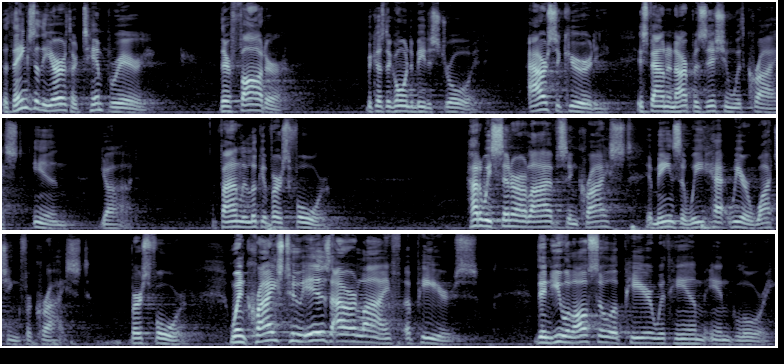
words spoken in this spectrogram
The things of the earth are temporary, they're fodder because they're going to be destroyed. Our security is found in our position with Christ in God. Finally, look at verse 4. How do we center our lives in Christ? It means that we, ha- we are watching for Christ. Verse 4 When Christ, who is our life, appears, then you will also appear with him in glory.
